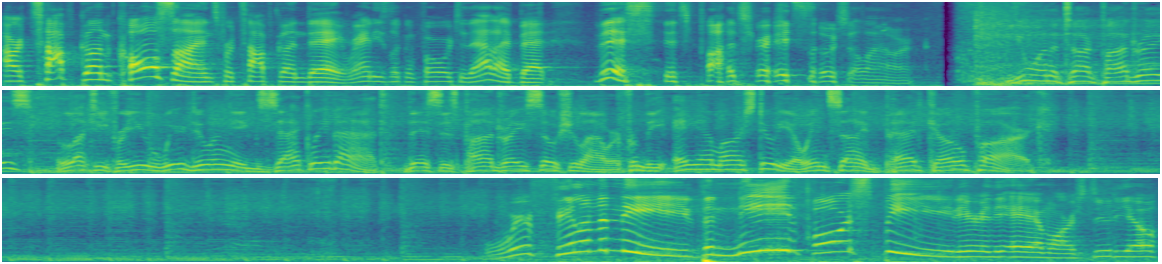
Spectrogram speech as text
our Top Gun call signs for Top Gun Day. Randy's looking forward to that, I bet. This is Padres Social Hour. You want to talk Padres? Lucky for you, we're doing exactly that. This is Padres Social Hour from the AMR studio inside Petco Park. We're feeling the need, the need for speed here in the AMR studio.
